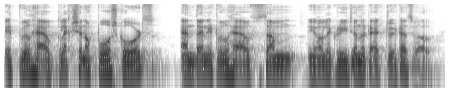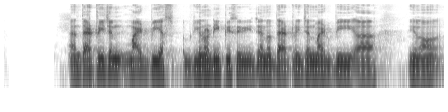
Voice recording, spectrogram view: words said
it will have collection of postcodes and then it will have some, you know, like region attached to it as well. And that region might be a you know, DPC region or that region might be, a, you know,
